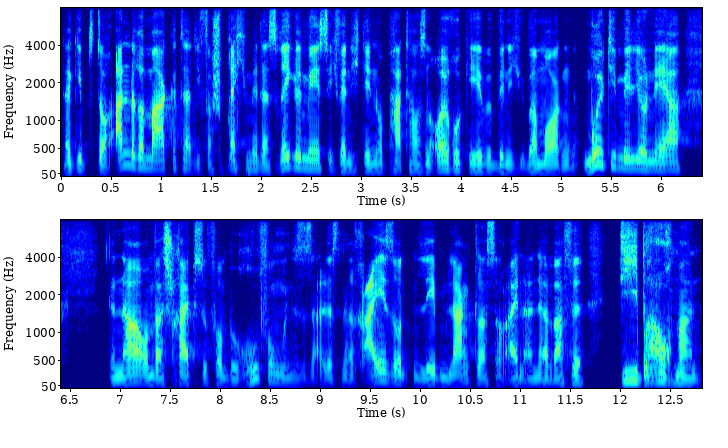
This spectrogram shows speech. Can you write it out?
Da gibt es doch andere Marketer, die versprechen mir das regelmäßig. Wenn ich denen nur ein paar tausend Euro gebe, bin ich übermorgen Multimillionär. Genau, und was schreibst du von Berufung? Und es ist alles eine Reise und ein Leben lang. Du hast auch einen an der Waffe. Die braucht man.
